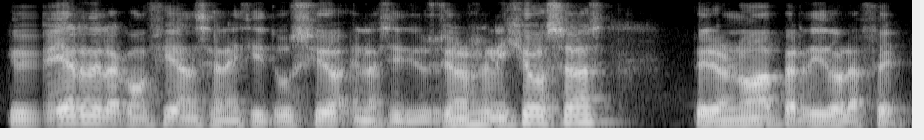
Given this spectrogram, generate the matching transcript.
pierde la confianza en, la institución, en las instituciones religiosas, pero no ha perdido la fe.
